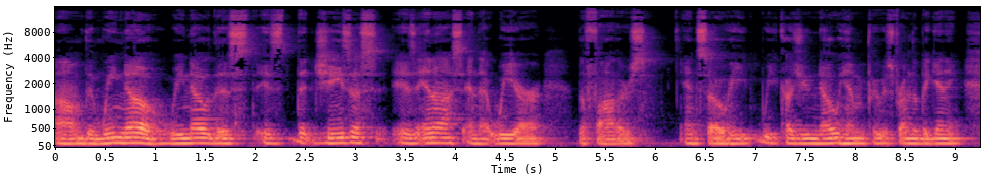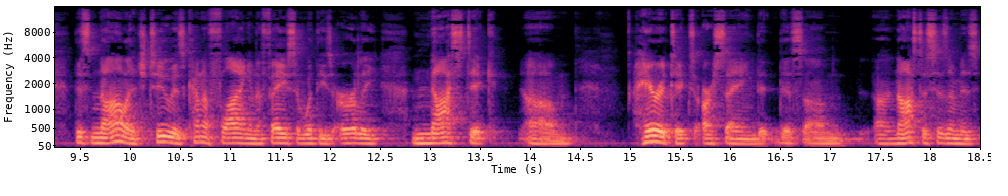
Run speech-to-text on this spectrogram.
um, then we know, we know this is that Jesus is in us and that we are the fathers and so he, because you know him who is from the beginning. This knowledge too is kind of flying in the face of what these early Gnostic um, heretics are saying that this um, uh, Gnosticism is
